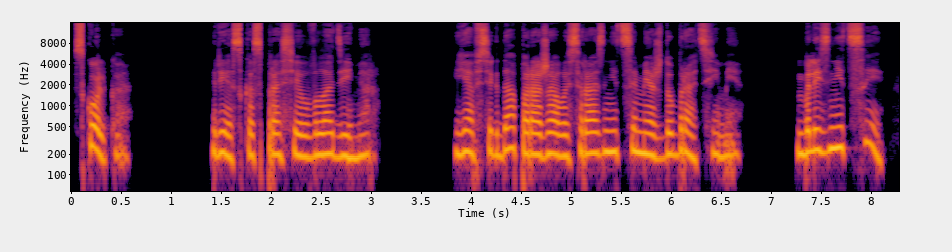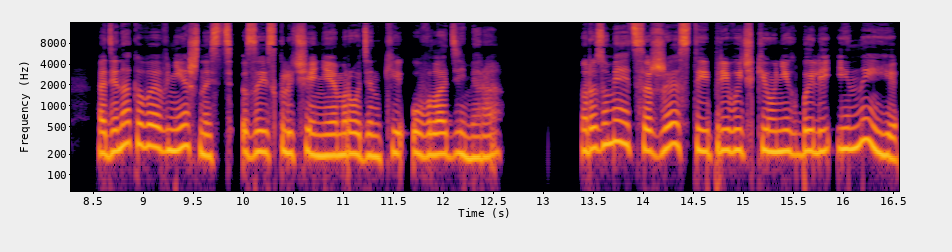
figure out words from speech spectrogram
Сколько?» Резко спросил Владимир. Я всегда поражалась разнице между братьями. Близнецы, одинаковая внешность, за исключением родинки у Владимира. Разумеется, жесты и привычки у них были иные,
